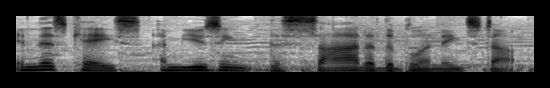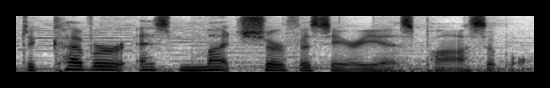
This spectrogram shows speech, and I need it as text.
In this case, I'm using the side of the blending stump to cover as much surface area as possible.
